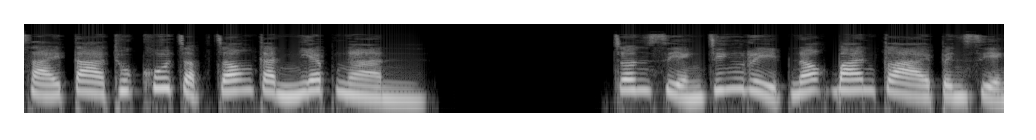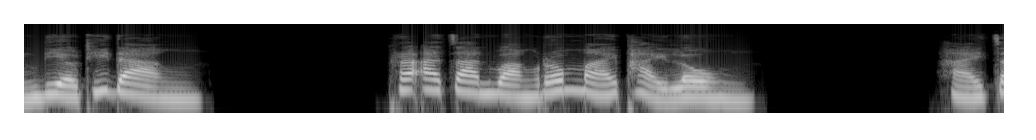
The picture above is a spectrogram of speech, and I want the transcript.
สายตาทุกคู่จับจ้องกันเงียบงัน จนเสียงจิ้งหรีดนอกบ้านกลายเป็นเสียงเดียวที่ดัง พระอาจารย์วางร่มไม้ไผ่ลง หายใจ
